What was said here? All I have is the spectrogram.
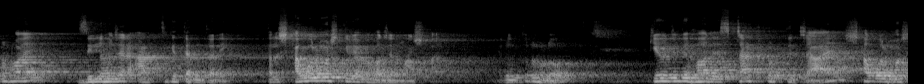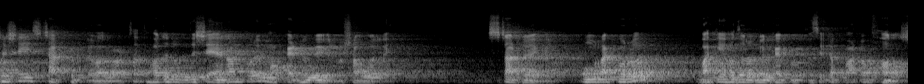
তো হয় জিলহজের আট থেকে তেরো তারিখ। তাহলে শাওয়াল মাস কীভাবে হজের মাস হয়? এর উত্তর হলো, কেউ যদি হজ স্টার্ট করতে চায়, শাওয়াল মাসে সেই স্টার্ট করতে পারবে। অর্থাৎ হজের উদ্দেশ্যে এহরাম করে মক্কায় ঢুকে গেল শাওয়ালে। স্টার্ট হয়ে গেল। ওমরা করো, বাকি হজের অপেক্ষা করতেছে, এটা পার্ট অফ হজ।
